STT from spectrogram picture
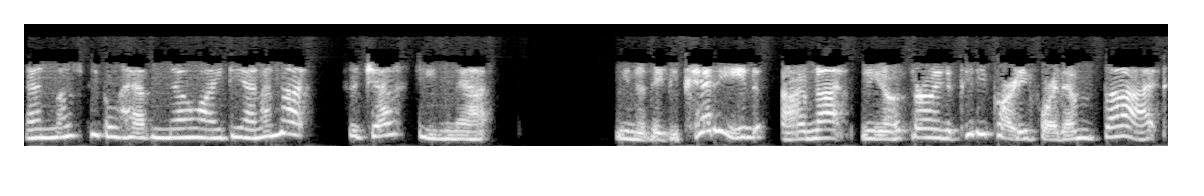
and most people have no idea. And I'm not suggesting that, you know, they be pitied. I'm not, you know, throwing a pity party for them, but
